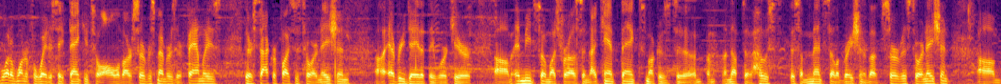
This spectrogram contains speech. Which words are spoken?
what a wonderful way to say thank you to all of our service members, their families, their sacrifices to our nation uh, every day that they work here. Um, it means so much for us, and I can't thank Smuckers to, um, um, enough to host this immense celebration of, of service to our nation. Um,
